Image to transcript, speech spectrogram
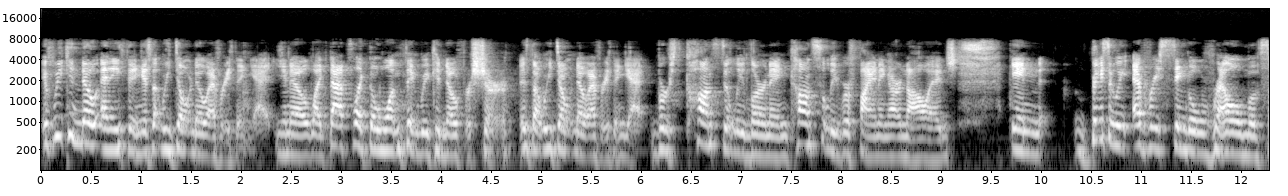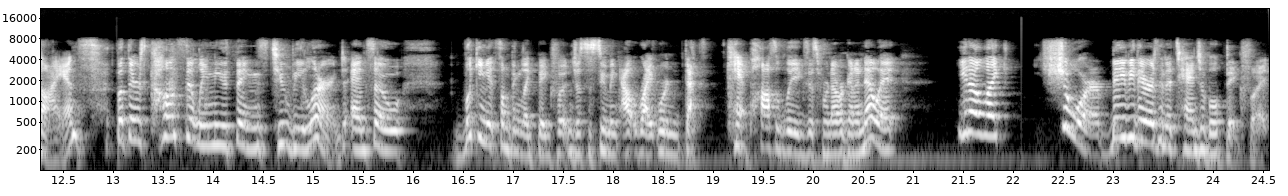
if we can know anything is that we don't know everything yet. You know, like that's like the one thing we can know for sure is that we don't know everything yet. We're constantly learning, constantly refining our knowledge in basically every single realm of science. But there's constantly new things to be learned. And so looking at something like Bigfoot and just assuming outright we're that can't possibly exist, we're never gonna know it, you know, like sure, maybe there isn't a tangible Bigfoot,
